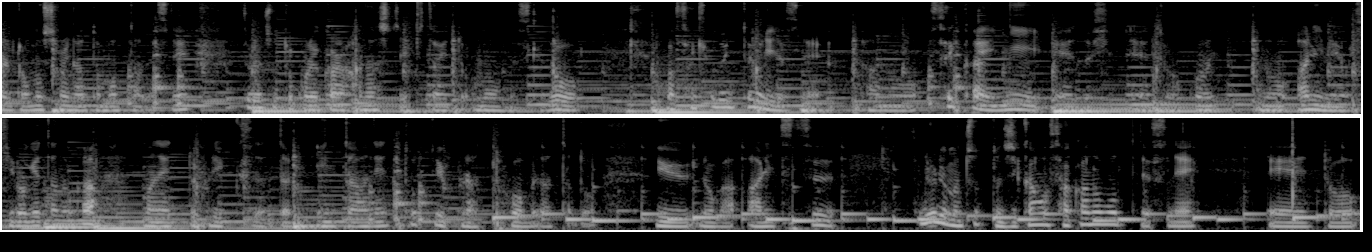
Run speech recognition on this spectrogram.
えると面白いなと思ったんですね。それをちょっとこれから話していきたいと思うんですけど、まあ、先ほど言ったようにですね、あの世界に、えーとえーと、このアニメを広げたのが、まあ、ネットフリックスだったり、インターネットっていうプラットフォームだったというのがありつつ、それよりもちょっと時間を遡ってですね、えっ、ー、と、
